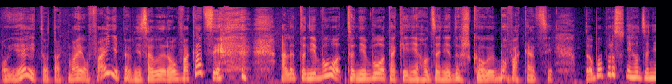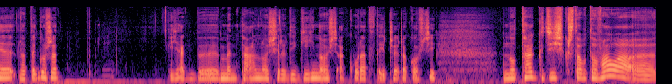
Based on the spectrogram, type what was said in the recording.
Ojej, to tak mają fajnie, pewnie cały rok wakacje. Ale to nie było, to nie było takie niechodzenie do szkoły, bo wakacje. To po prostu niechodzenie, dlatego że jakby mentalność, religijność akurat w tej szerokości no tak gdzieś kształtowała e,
